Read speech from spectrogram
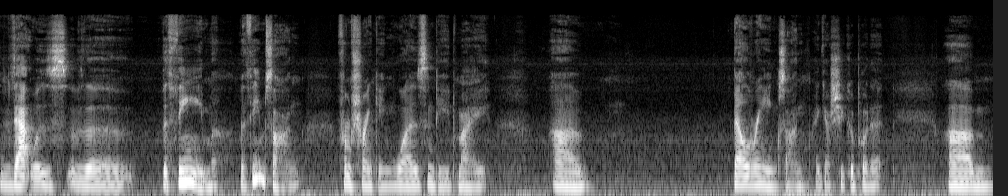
that was the the theme, the theme song from Shrinking was indeed my uh, bell ringing song, I guess you could put it, um,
